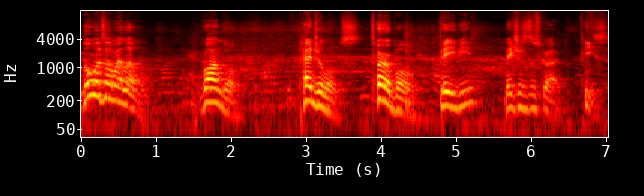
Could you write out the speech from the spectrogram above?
No one's on my level. Rhongo, Pendulums, Turbo, baby. Make sure to subscribe. Peace.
